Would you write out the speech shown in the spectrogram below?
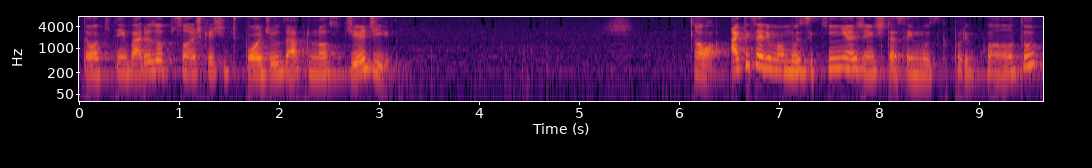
Então, aqui tem várias opções que a gente pode usar para o nosso dia a dia. Ó, aqui seria uma musiquinha, a gente tá sem música por enquanto.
